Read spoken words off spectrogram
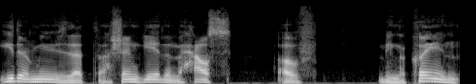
Either means that Hashem gave them the house of being a queen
